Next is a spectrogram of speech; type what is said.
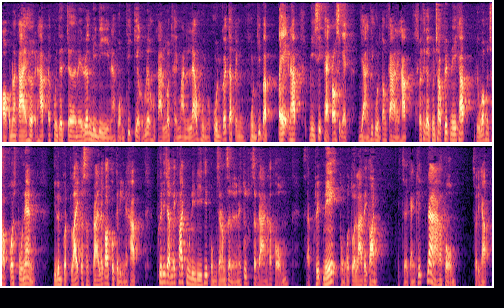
ออกกำลังกายเหอะนะครับแล้วคุณจะเจอในเรื่องดีๆนะผมที่เกี่ยวกับเรื่องของการลดไขมัน แล้วหุ่นของคุณก็จะเป็นหุ่นที่แบบเป๊ะนะครับมีซิกแพครอบ11อย่างที่คุณต้องการเลยครับแล้วถ้าเกิดคุณชอบคลิปนี้ครับหรือว่าคุณชอบโค้ชปูแน่นอย่าลืมกดไลค์กด subscribe แล้วก็กดกระดิ่งนะครับเพื่อที่จะไม่พลาดข้อมูลดีๆที่ผมจะนำเสนอในทุกๆสัปดาห์นะครับผมสำหรับคลิปนี้ผมก็ตัวลาไปก่อน เจอกันคลิปหน้าครับผม สวัสดีครับ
